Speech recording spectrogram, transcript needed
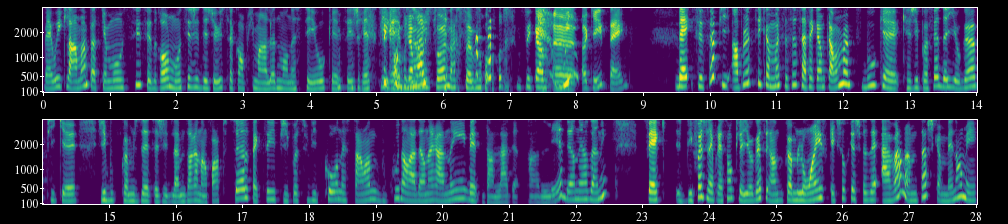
Ben oui, clairement, parce que moi aussi, c'est drôle. Moi aussi, j'ai déjà eu ce compliment-là de mon ostéo que, tu sais, je respirais C'est comme vraiment le fun à recevoir. c'est comme, euh, OK, thanks. Ben, c'est ça, puis en plus, tu sais, comme moi, c'est ça, ça fait comme quand même un petit bout que, que j'ai pas fait de yoga, puis que j'ai beaucoup, comme je disais, j'ai de la misère à en faire toute seule, fait que, tu sais, puis j'ai pas suivi de cours nécessairement beaucoup dans la dernière année, ben, dans, la, dans les dernières années. Fait que des fois, j'ai l'impression que le yoga s'est rendu comme loin, c'est quelque chose que je faisais avant, mais en même temps, je suis comme, ben non, mais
